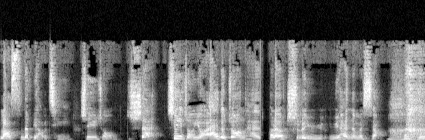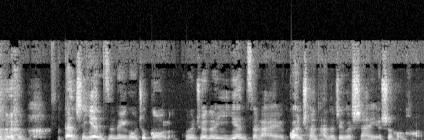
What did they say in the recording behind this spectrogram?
老四的表情是一种善，是一种有爱的状态。后来又吃了鱼，鱼还那么小。但是燕子那个就够了，我就觉得以燕子来贯穿它的这个善也是很好的。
